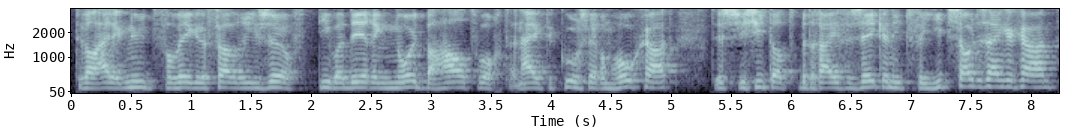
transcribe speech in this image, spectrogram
Terwijl eigenlijk nu vanwege de Federal Reserve die waardering nooit behaald wordt en eigenlijk de koers weer omhoog gaat. Dus je ziet dat bedrijven zeker niet failliet zouden zijn gegaan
